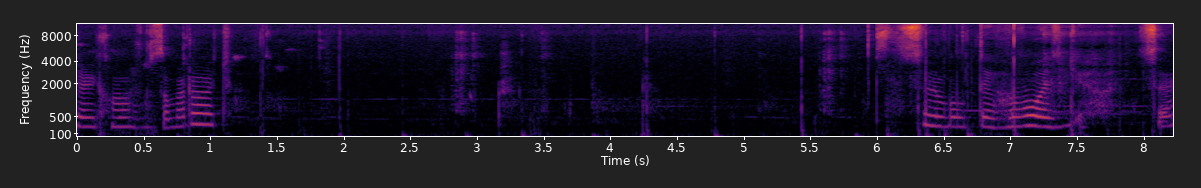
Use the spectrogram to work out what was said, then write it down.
Я їх можу забирати. Це не болти, гвозді. Це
